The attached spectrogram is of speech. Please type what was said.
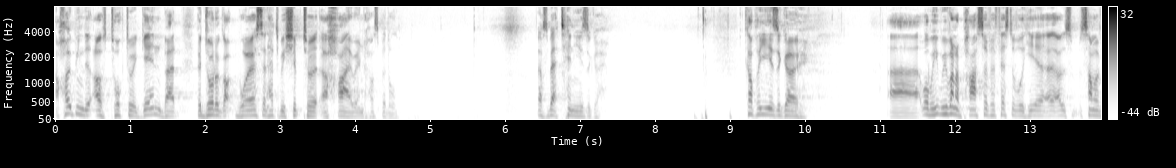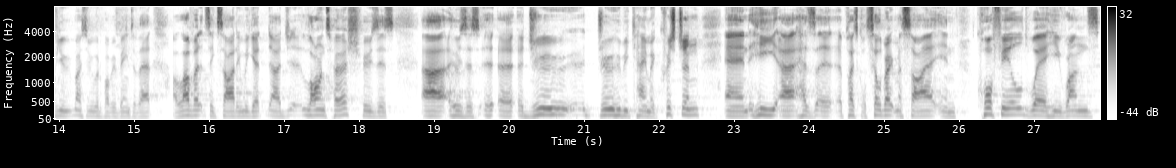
I'm hoping that I'll talk to her again, but her daughter got worse and had to be shipped to a higher end hospital. That was about 10 years ago. A couple of years ago, uh, well, we, we run a Passover festival here. Uh, some of you, most of you would have probably been to that. I love it. It's exciting. We get uh, Lawrence Hirsch, who's this, uh, who's this a, a, Jew, Jew who became a Christian, and he uh, has a, a, place called Celebrate Messiah in Caulfield, where he runs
